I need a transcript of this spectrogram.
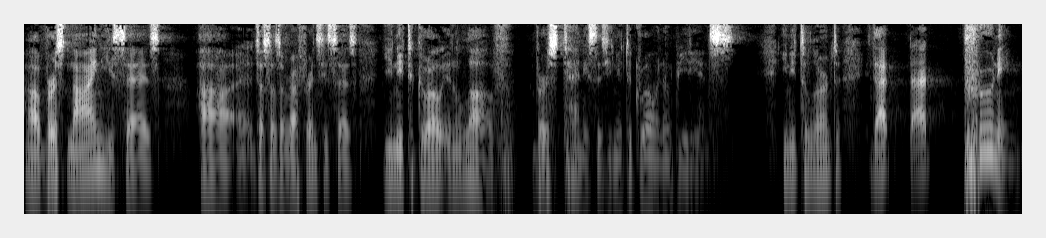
uh, verse 9, he says, uh, just as a reference, he says, you need to grow in love. Verse 10, he says, you need to grow in obedience. You need to learn to, that, that pruning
